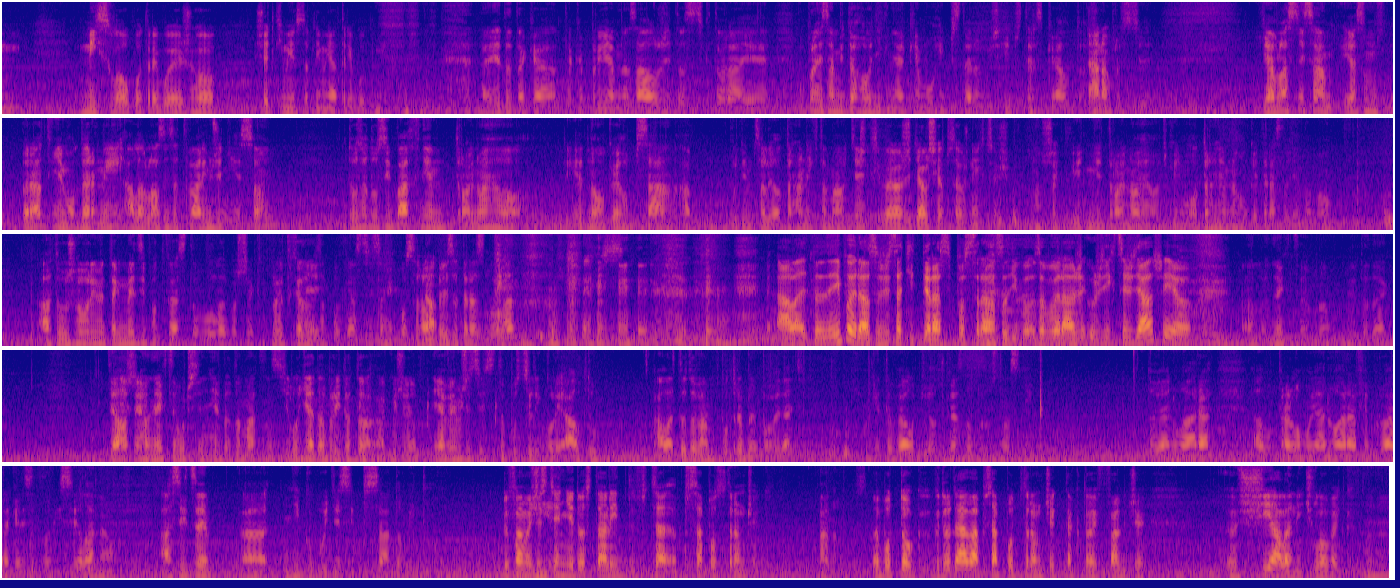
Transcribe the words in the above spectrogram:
myslou, potrebuješ ho všetkými ostatnými atribútmi. Je to taká, taká príjemná záležitosť, ktorá je... Úplne sa mi to hodí k nejakému hipsterovi, že hipsterské auto. Áno. Proste, ja vlastne sa, ja som relatívne moderný, ale vlastne sa tvárim, že nie som. Dozadu si bachnem trojnohého jednookého psa a budem celý otrhaný v tom aute. Čiže si povedal, že ďalšieho psa už nechceš. No však jedine trojnohého, keď mu otrhnem nohu, keď teraz dojdem domov. Ale to už hovoríme tak medzi podcastovo, lebo však v predchádzajúcom podcaste sa mi posral No. pes a teraz znova. Ale to nepovedal som, že sa ti teraz posral, som ti po- som povedal, že už nechceš ďalšieho. Áno, nechcem, no, je to tak. Ďalšieho nechcem určite nie do domácnosti. Ľudia dobrí, toto akože, ja viem, že ste si to pustili kvôli autu, ale toto vám potrebujem povedať. Je to veľký odkaz do budúcnosti. Do januára, alebo prelomu januára, februára, kedy sa toto vysiela. No. A síce uh, nekupujte si psa do bytu. Dúfame, že Nie. ste nedostali psa, psa pod stromček. Áno. Lebo to, kto dáva psa pod stromček, tak to je fakt, že e, šialený človek. Mhm.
